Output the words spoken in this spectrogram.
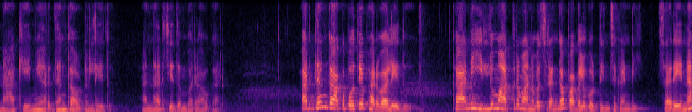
నాకేమీ అర్థం కావటం లేదు అన్నారు చిదంబరరావు గారు. అర్థం కాకపోతే పర్వాలేదు కానీ ఇల్లు మాత్రం అనవసరంగా పగలగొట్టించకండి సరేనా?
